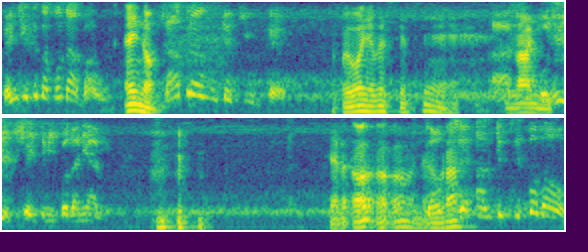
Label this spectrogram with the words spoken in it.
Będzie chyba podawał. Ej no, Zabrał mu tę piłkę. było niebezpiecznie. A Dla nich. dzisiaj tymi podaniami. Teraz, o, o, o, dobra. Dobrze antycypował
